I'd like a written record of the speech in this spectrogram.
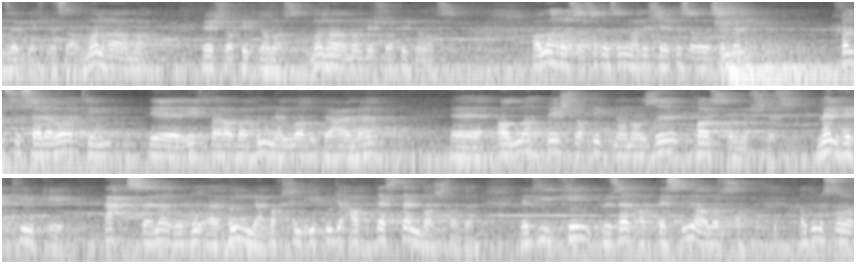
güzel geçmezse aman ha aman beş vakit namaz aman ha aman beş vakit namaz. Allah Resulü sallallahu aleyhi ve sellem hadis-i şerifte sallallahu aleyhi ve sellem Kamsu salavatin e, iftarabahünnellahu Teala Allah beş vakit namazı farz kılmıştır. Men her kim ki ahsene vudu'ehünne bak şimdi ilk önce abdestten başladı. Dedi ki kim güzel abdestini alırsa Adı Müslüman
